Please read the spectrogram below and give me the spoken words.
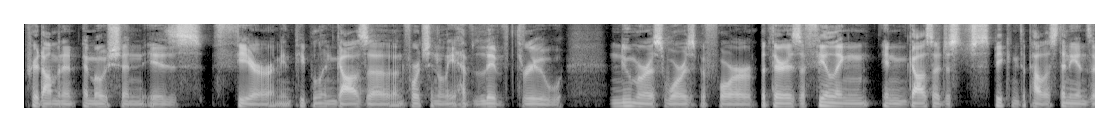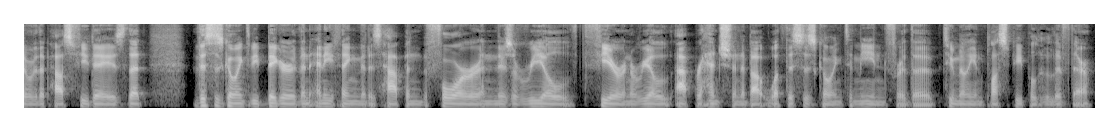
predominant emotion is fear. I mean, people in Gaza, unfortunately, have lived through numerous wars before, but there is a feeling in Gaza, just speaking to Palestinians over the past few days, that this is going to be bigger than anything that has happened before. And there's a real fear and a real apprehension about what this is going to mean for the 2 million plus people who live there.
